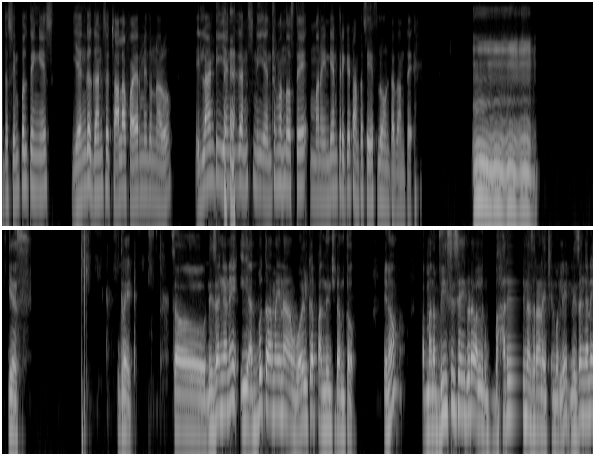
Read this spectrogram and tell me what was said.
the simple thing is young guns చాలా ఫైర్ మీద ఉన్నారు. ఇలాంటి యంగ్ గన్స్ని ఎంతమంది వస్తే మన ఇండియన్ క్రికెట్ అంత సేఫ్లో ఉంటది అంతే. ఎస్ గ్రేట్ సో నిజంగానే ఈ అద్భుతమైన వరల్డ్ కప్ అందించడంతో యూనో మన బీసీసీఐ కూడా వాళ్ళకి భారీ నజరాన ఇచ్చింది మురళి. నిజంగానే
